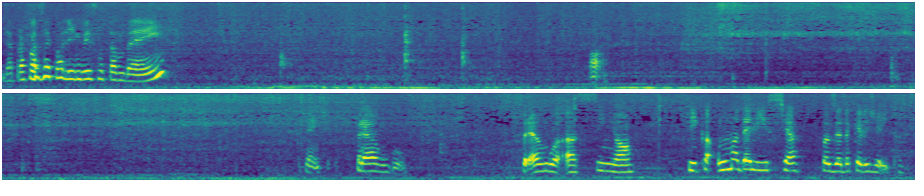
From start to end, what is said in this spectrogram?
Dá pra fazer com a linguiça também. Ó. Gente, frango. Frango assim, ó. Fica uma delícia fazer daquele jeito.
